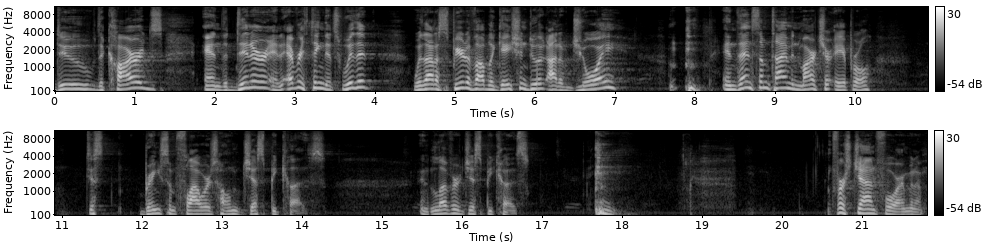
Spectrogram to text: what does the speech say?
do the cards and the dinner and everything that's with it without a spirit of obligation. Do it out of joy. and then, sometime in March or April, just bring some flowers home just because and love her just because. 1 John 4, I'm going to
